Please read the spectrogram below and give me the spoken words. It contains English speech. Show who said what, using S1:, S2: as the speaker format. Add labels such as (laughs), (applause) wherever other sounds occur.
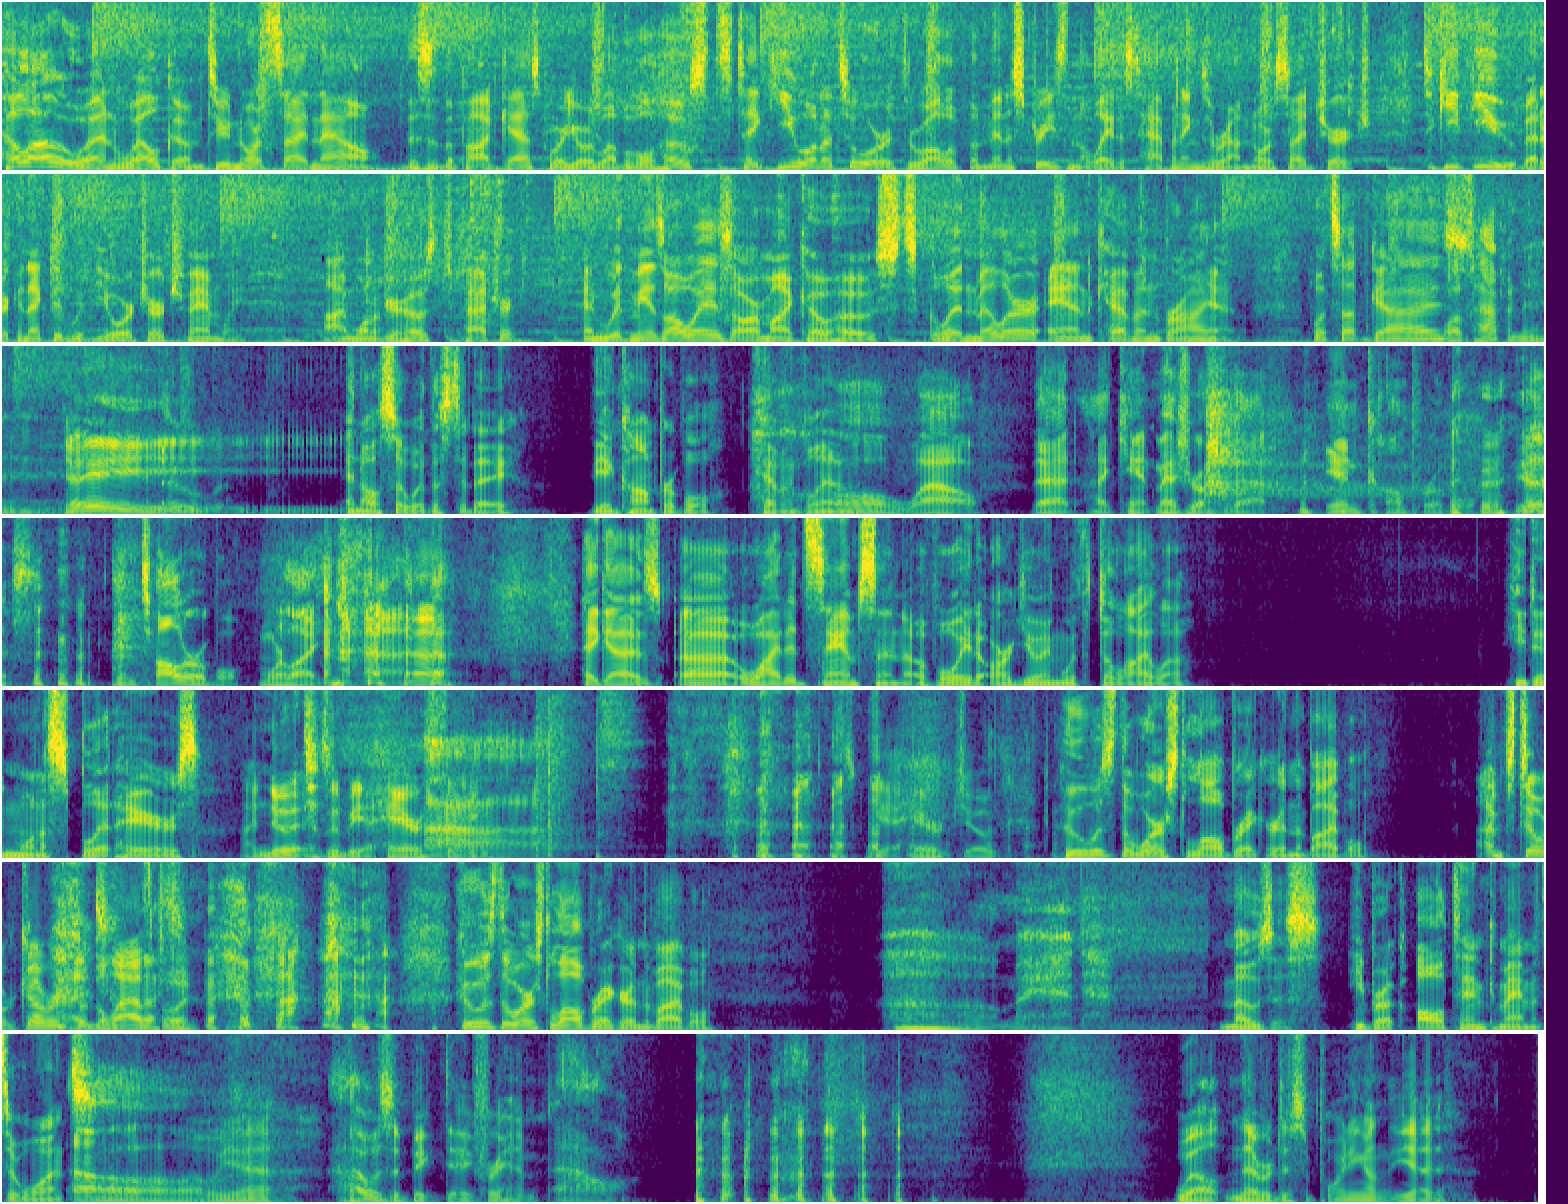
S1: Hello and welcome to Northside Now. This is the podcast where your lovable hosts take you on a tour through all of the ministries and the latest happenings around Northside Church to keep you better connected with your church family. I'm one of your hosts, Patrick, and with me as always are my co-hosts, Glenn Miller and Kevin Bryant. What's up, guys?
S2: What's happening?
S3: Hey.
S1: and also with us today, the incomparable Kevin Glenn.
S2: Oh wow, that I can't measure up to that. (laughs) Incomparable,
S1: Yes. (laughs)
S2: intolerable, more like. (laughs)
S1: hey guys, uh, why did Samson avoid arguing with Delilah? He didn't want to split hairs.
S3: I knew it it was going to be a hair thing.
S2: Ah.
S3: it's going to be a hair joke.
S1: Who was the worst lawbreaker in the Bible?
S3: I'm still recovering from the last one.
S1: Who was the worst lawbreaker in the Bible? (sighs)
S3: Oh, man.
S1: Moses. He broke all 10 commandments at once.
S3: Oh, Oh, yeah. That was a big day for him.
S2: Ow. (laughs)
S3: Well, never disappointing on the uh,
